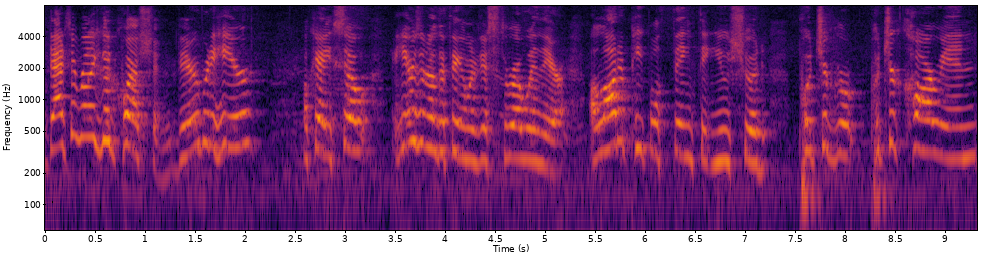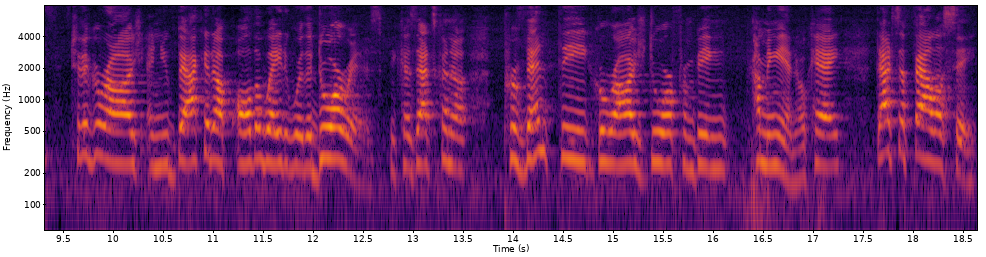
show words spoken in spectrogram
That's a really good question. Did everybody hear? Okay, so here's another thing I'm going to just throw in there. A lot of people think that you should put your put your car in to the garage and you back it up all the way to where the door is because that's going to prevent the garage door from being coming in, okay? That's a fallacy.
